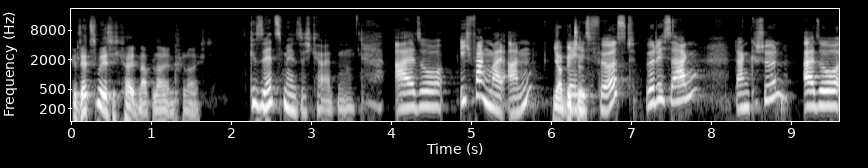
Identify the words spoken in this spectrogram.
Gesetzmäßigkeiten ableiten vielleicht? Gesetzmäßigkeiten. Also, ich fange mal an. Ja, bitte. Ladies first, würde ich sagen. Dankeschön. Also,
